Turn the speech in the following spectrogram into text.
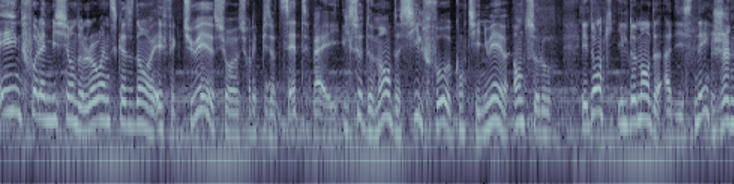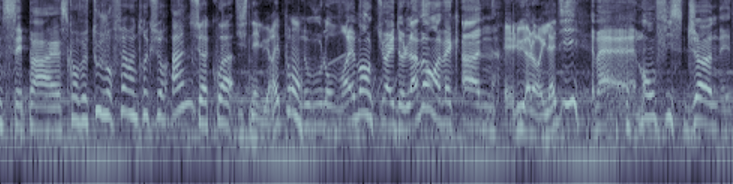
Et une fois la mission de Lawrence Kasdan effectuée sur, sur l'épisode 7, bah, il se demande s'il faut continuer Han Solo. Et donc, il demande à Disney, Je ne sais pas, est-ce qu'on veut toujours faire un truc sur Anne ce à quoi Disney lui répond. Nous voulons vraiment que tu ailles de l'avant avec Anne. Et lui alors il a dit Eh ben, mon fils John est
